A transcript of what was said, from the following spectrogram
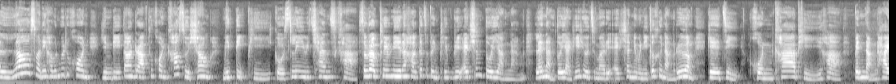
ฮัลโหล สวัสดีค่ะเพื่อนๆทุกคน ยินดีต้อนรับทุกคนเข้าสู่ช่องมิติผี Ghostly Visions ค่ะ สำหรับคลิปนี้นะคะก็จะเป็นคลิป reaction ตัวอย่างหนัง และหนังตัวอย่างที่ทิวจะมา reaction ในวันนี้ก็คือหนังเรื่องเกจิ คนฆ่าผีค่ะ เป็นหนังไทย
